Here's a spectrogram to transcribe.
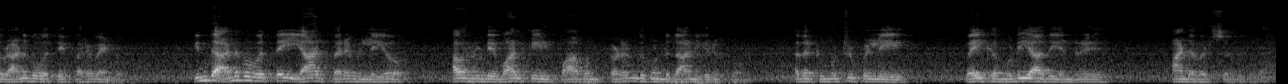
ஒரு அனுபவத்தை பெற வேண்டும். இந்த அனுபவத்தை யார் பெறவில்லையோ அவர்களுடைய வாழ்க்கையில் பாவம் தொடர்ந்து கொண்டு தான் இருக்கும். அதற்கு முற்றுப்புள்ளி வைக்க முடியாது என்று ஆண்டவர் சொல்லுகிறார்.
